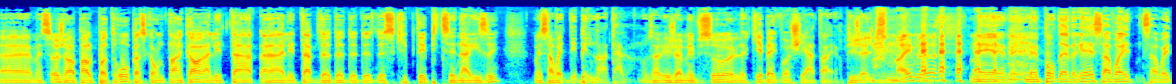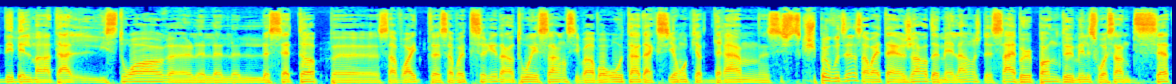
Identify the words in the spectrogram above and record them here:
Euh, mais ça, j'en parle pas trop parce qu'on est encore à l'étape à l'étape de, de, de, de, de scripter puis de scénariser. Mais ça va être débile mental. Vous n'aurez jamais vu ça. Le Québec va chier à terre. Puis je le dis de même, là. mais, mais, mais pour de vrai, ça va être, ça va être débile mental. L'histoire, euh, le, le, le, le setup, euh, ça va être ça va être tiré dans tous les sens. Il va y avoir autant d'action que de drame. Ce que je peux vous dire, ça va être un genre de mélange de Cyberpunk 2077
